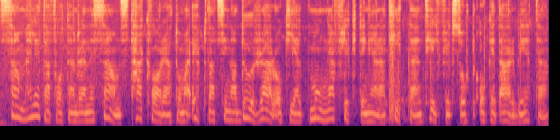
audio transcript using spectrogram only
Samhället har fått en renässans tack vare att de har öppnat sina dörrar och hjälpt många flyktingar att hitta en tillflyktsort och ett arbete.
